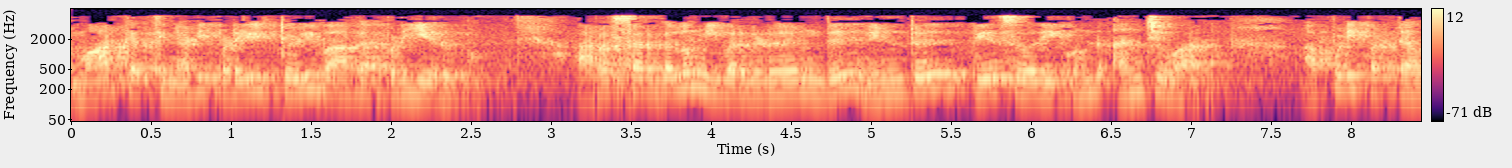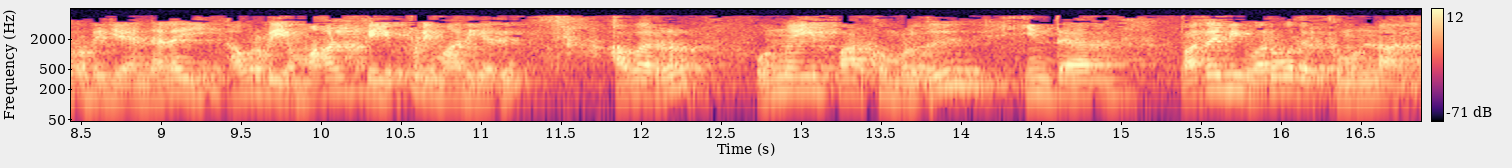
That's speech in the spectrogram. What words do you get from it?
மார்க்கத்தின் அடிப்படையில் தெளிவாக அப்படியே இருக்கும். அரசர்களும் இவர்களிடமிருந்து நின்று பேசுவதை கொண்டு அஞ்சுவார்கள். அப்படிப்பட்ட அவருடைய நிலை அவருடைய வாழ்க்கை எப்படி மாறியது? அவர் உண்மையில் பார்க்கும் பொழுது இந்த பதவி வருவதற்கு முன்னால்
